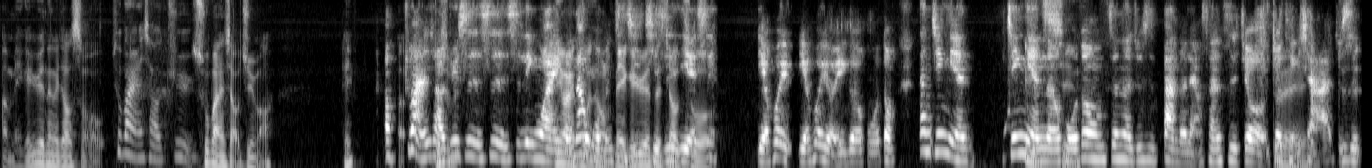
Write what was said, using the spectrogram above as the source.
呃每个月那个叫什么？出版人小聚，出版人小聚嘛。哦，出版小聚是是是另外一个，那我们自己其实也是也会也会有一个活动，但今年今年的活动真的就是办了两三次就就停下来，就是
